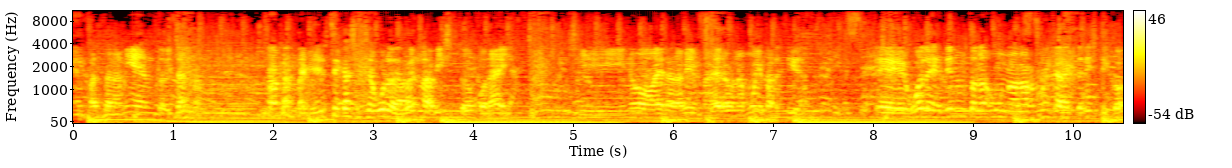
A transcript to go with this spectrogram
empantanamiento y tal. ¿no? Una planta que yo estoy casi seguro de haberla visto por ahí. Si no era la misma, era una muy parecida. Eh, huele, tiene un olor muy característico,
